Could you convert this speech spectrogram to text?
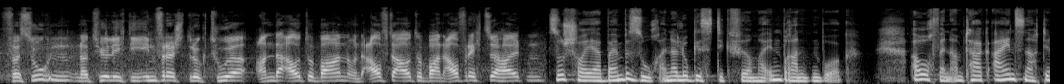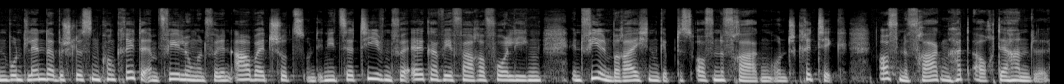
versuchen, natürlich die Infrastruktur an der Autobahn und auf der Autobahn aufrechtzuerhalten. So Scheuer beim Besuch einer Logistikfirma in Brandenburg. Auch wenn am Tag 1 nach den Bund-Länder-Beschlüssen konkrete Empfehlungen für den Arbeitsschutz und Initiativen für Lkw-Fahrer vorliegen, in vielen Bereichen gibt es offene Fragen und Kritik. Offene Fragen hat auch der Handel.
